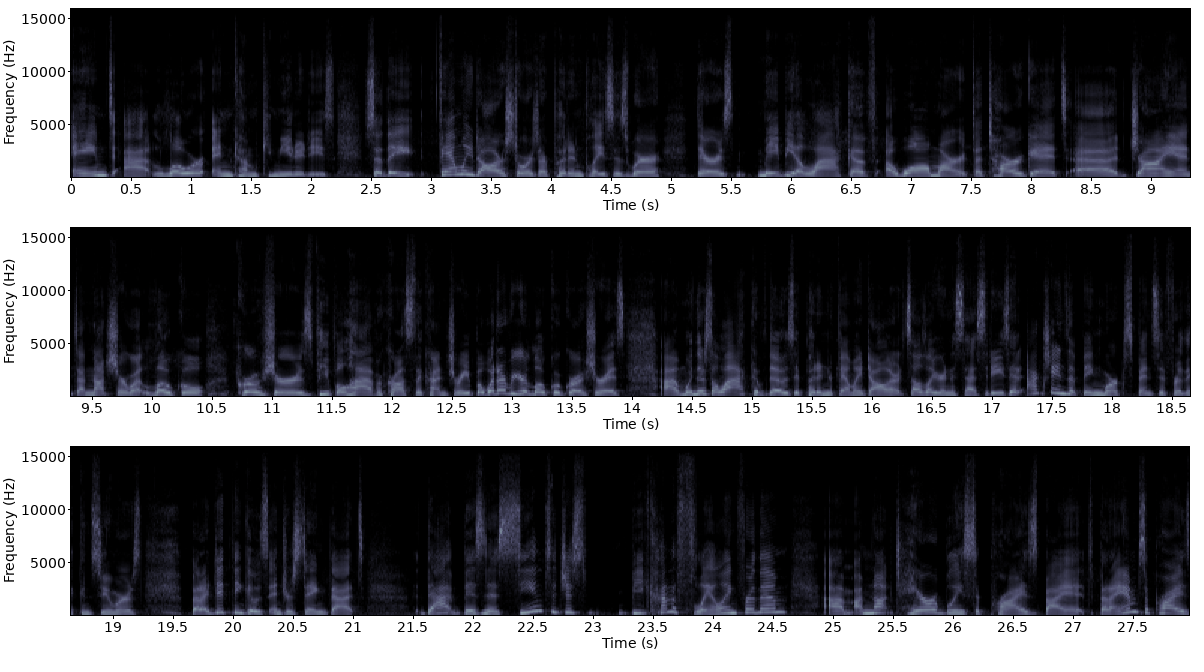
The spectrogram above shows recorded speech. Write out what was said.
aimed at lower income communities. So they family dollar stores are put in places where there's maybe a lack of a Walmart, a Target, a Giant. I'm not sure what local grocers people have across the country, but whatever your local grocer is, um, when there's a lack of those, they put in a family dollar. It sells all your necessities. It actually ends up being more expensive for the consumers. But I did think it was interesting that that business seemed to just be kind of flailing for them. Um, I'm not terribly surprised by it, but I am surprised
